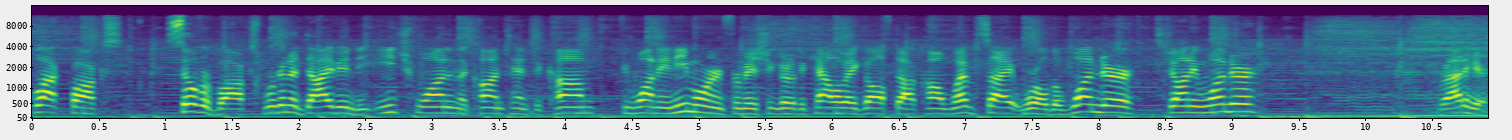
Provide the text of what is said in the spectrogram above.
black box, silver box. We're gonna dive into each one and the content to come. If you want any more information, go to the CallawayGolf.com website, World of Wonder. It's Johnny Wunder. We're out of here.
